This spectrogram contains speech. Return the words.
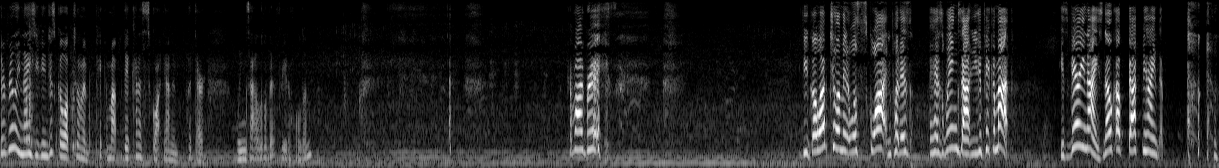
They're really nice. You can just go up to them and pick them up. They kind of squat down and put their wings out a little bit for you to hold them. Come on, Briggs. If you go up to him, and it will squat and put his, his wings out and you can pick him up. He's very nice. No, go back behind him.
